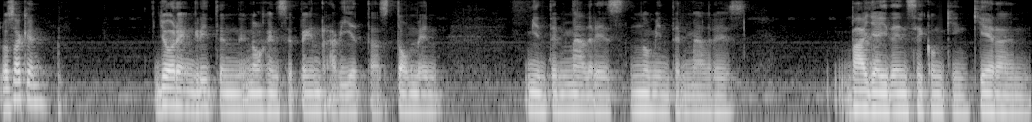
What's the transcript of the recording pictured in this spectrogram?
lo saquen. Lloren, griten, enojense, peguen rabietas, tomen, mienten madres, no mienten madres. Vaya y dense con quien quieran.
